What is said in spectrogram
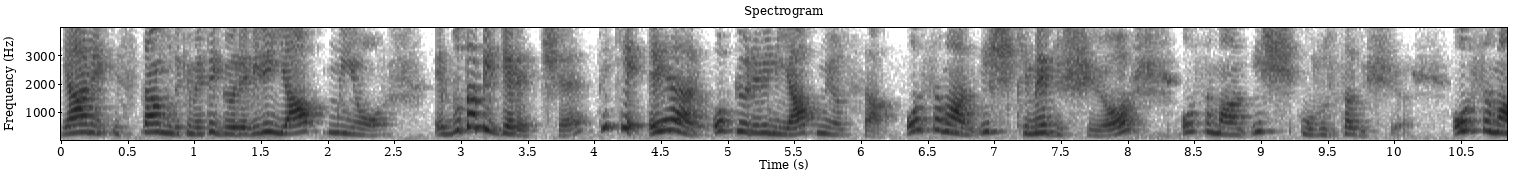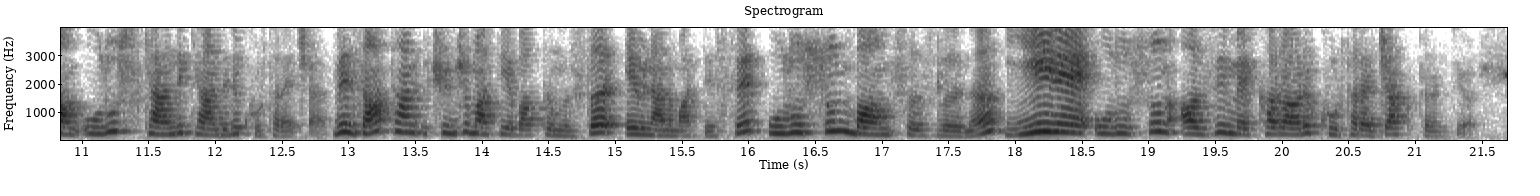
Yani İstanbul hükümeti görevini yapmıyor. E bu da bir gerekçe. Peki eğer o görevini yapmıyorsa o zaman iş kime düşüyor? O zaman iş ulusa düşüyor. O zaman ulus kendi kendini kurtaracak. Ve zaten üçüncü maddeye baktığımızda en önemli maddesi ulusun bağımsızlığını yine ulusun azim ve kararı kurtaracaktır diyor.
